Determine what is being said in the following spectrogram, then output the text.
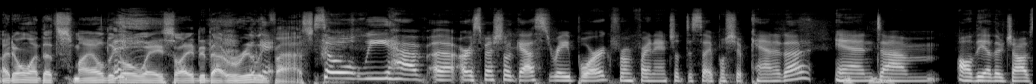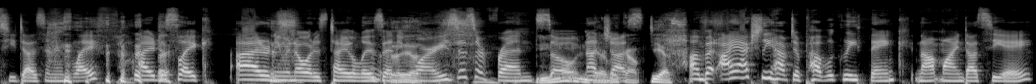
I don't want that smile to go away. So I did that really Okay. fast. So we have uh, our special guest Ray Borg from Financial Discipleship Canada, and Mm-hmm. um, all the other jobs he does in his life. I just like I don't even know what his title is anymore. He's just a friend, so not we go. just. Yes. Um, but I actually have to publicly thank notmine.ca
